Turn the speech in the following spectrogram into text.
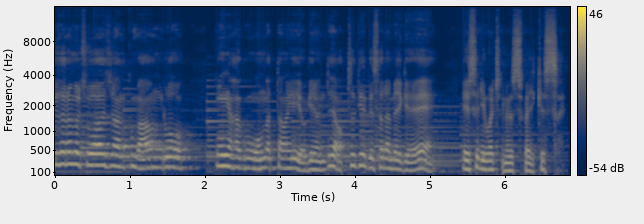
그 사람을 좋아하지 않고 마음으로 꿍하고 못마땅하게 여기는데 어떻게 그 사람에게 예수님을 전할 수가 있겠어요?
